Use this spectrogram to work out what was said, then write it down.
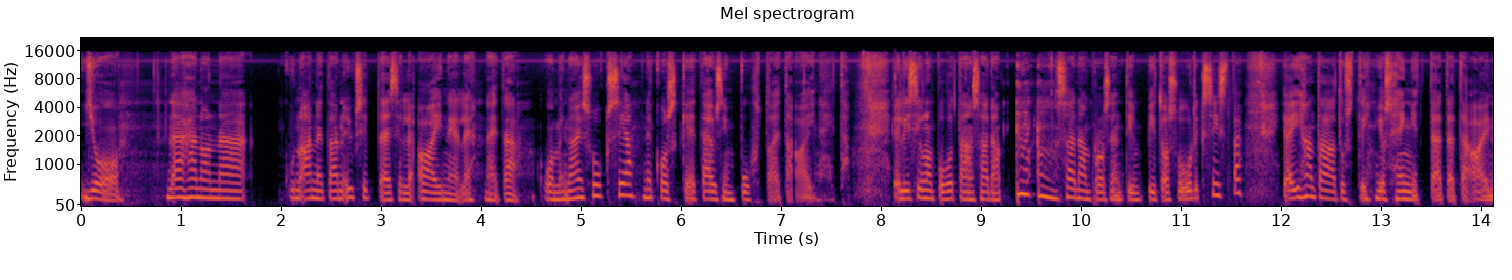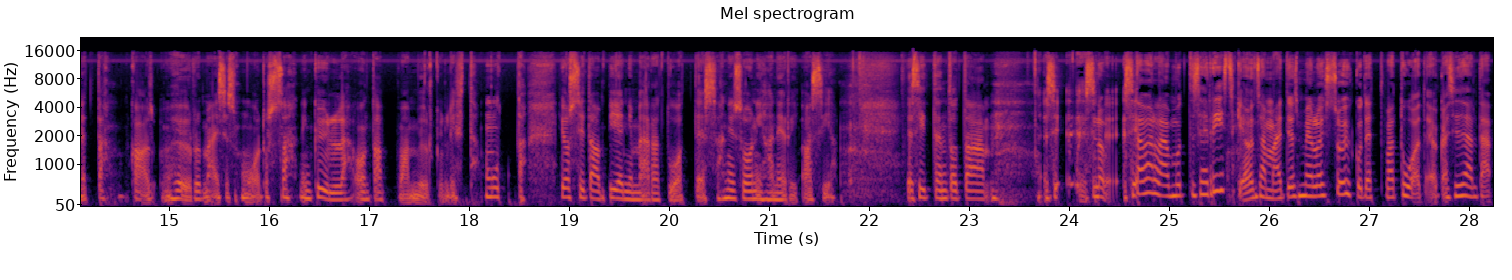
joo, näähän on nämä, kun annetaan yksittäiselle aineelle näitä ominaisuuksia, ne koskee täysin puhtaita aineita. Eli silloin puhutaan sadan, prosentin pitoisuudiksista. Ja ihan taatusti, jos hengittää tätä ainetta höyrymäisessä muodossa, niin kyllä on tappava myrkyllistä. Mutta jos sitä on pieni määrä tuotteessa, niin se on ihan eri asia. Ja sitten tota, se, se, No se, tavallaan, mutta se riski on sama, että jos meillä olisi suihkutettava tuote, joka sisältää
